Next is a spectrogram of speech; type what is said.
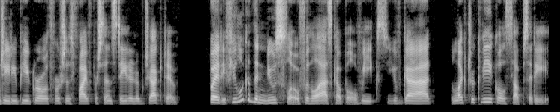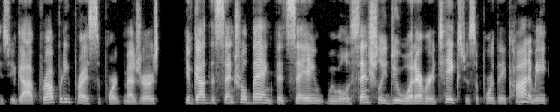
GDP growth versus 5% stated objective. But if you look at the news flow for the last couple of weeks, you've got electric vehicle subsidies, you've got property price support measures, you've got the central bank that's saying we will essentially do whatever it takes to support the economy.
